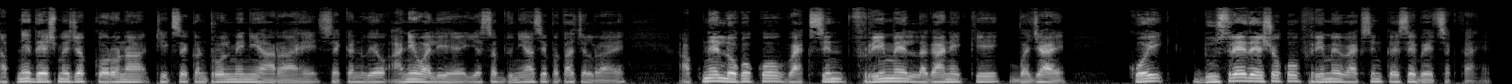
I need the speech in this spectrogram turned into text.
अपने देश में जब कोरोना ठीक से कंट्रोल में नहीं आ रहा है सेकंड वेव आने वाली है, यह सब दुनिया से पता चल रहा है, अपने लोगों को वैक्सीन फ्री में लगाने के बजाय कोई दूसरे देशों को फ्री में वैक्सीन कैसे भेज सकता है?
